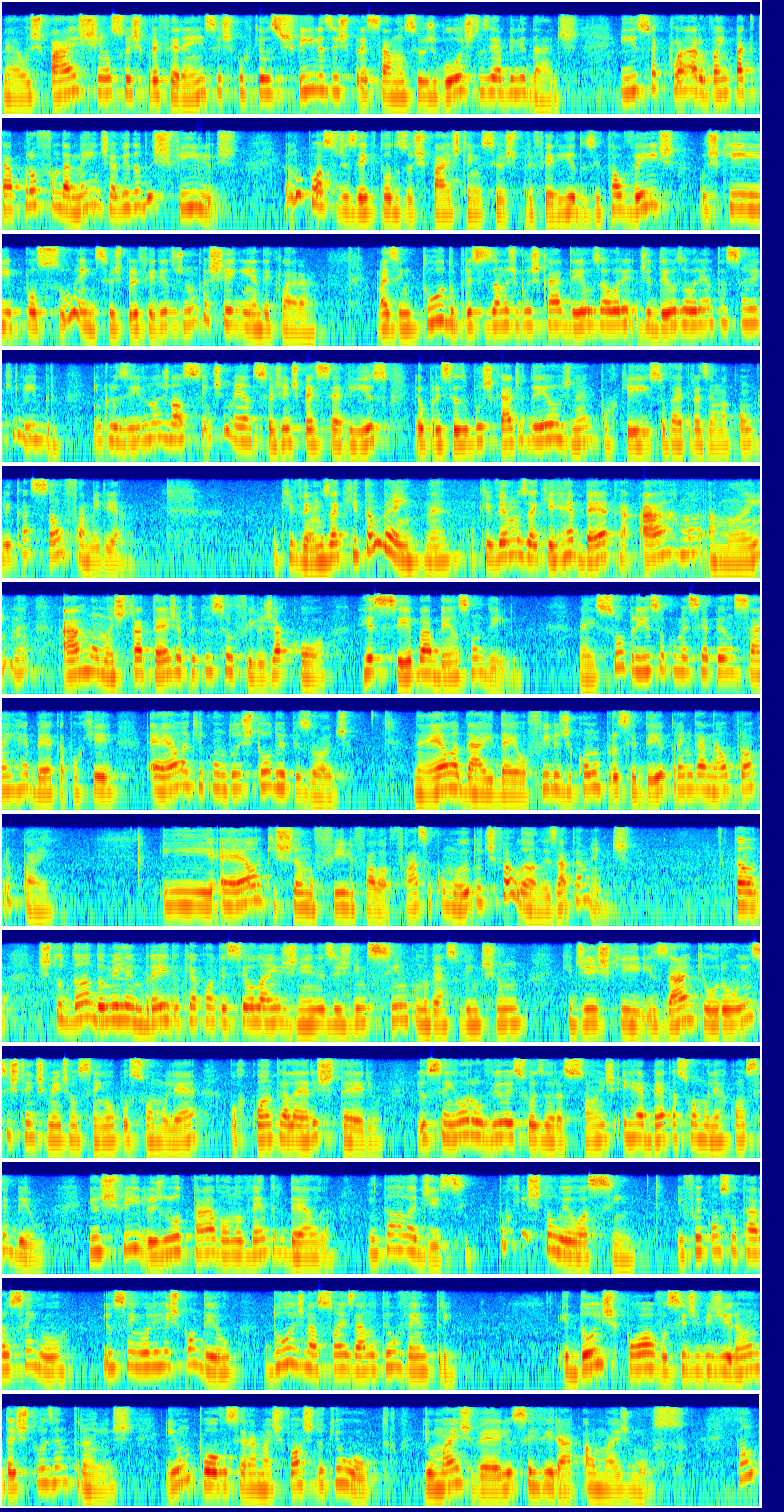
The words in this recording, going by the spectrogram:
Né? Os pais tinham suas preferências porque os filhos expressavam seus gostos e habilidades. E isso, é claro, vai impactar profundamente a vida dos filhos. Eu não posso dizer que todos os pais têm os seus preferidos e talvez os que possuem seus preferidos nunca cheguem a declarar. Mas em tudo precisamos buscar Deus, de Deus a orientação e equilíbrio, inclusive nos nossos sentimentos. Se a gente percebe isso, eu preciso buscar de Deus, né? Porque isso vai trazer uma complicação familiar. O que vemos aqui também, né? O que vemos aqui, Rebeca arma a mãe, né? Arma uma estratégia para que o seu filho Jacó receba a bênção dele. Né? E sobre isso eu comecei a pensar em Rebeca, porque é ela que conduz todo o episódio. Né? Ela dá a ideia ao filho de como proceder para enganar o próprio pai. E é ela que chama o filho e fala: faça como eu estou te falando, exatamente. Então, estudando, eu me lembrei do que aconteceu lá em Gênesis 25, no verso 21, que diz que Isaac orou insistentemente ao Senhor por sua mulher, porquanto ela era estéril. E o Senhor ouviu as suas orações, e Rebeca, sua mulher, concebeu. E os filhos lutavam no ventre dela. Então ela disse: Por que estou eu assim? E foi consultar ao Senhor. E o Senhor lhe respondeu: Duas nações há no teu ventre, e dois povos se dividirão das tuas entranhas, e um povo será mais forte do que o outro, e o mais velho servirá ao mais moço. Então,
